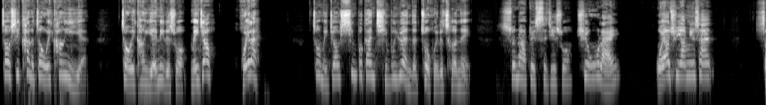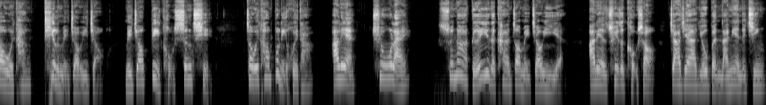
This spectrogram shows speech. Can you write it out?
赵熙看了赵维康一眼，赵维康严厉地说：“美娇，回来。”赵美娇心不甘情不愿地坐回了车内。孙娜对司机说：“去乌来，我要去阳明山。”赵维康踢了美娇一脚，美娇闭口生气。赵维康不理会他。阿炼，去乌来。孙娜得意地看了赵美娇一眼。阿炼吹着口哨。家家有本难念的经。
